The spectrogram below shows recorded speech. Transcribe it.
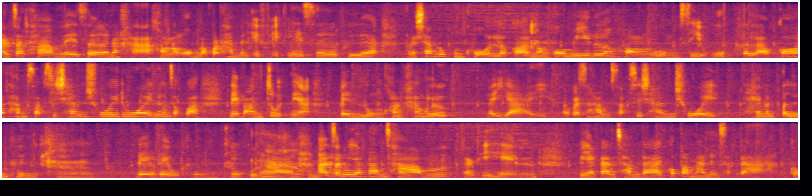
ลังจากทำเลเซอร์นะคะ ของน้องโอมเราก็ทำเป็น FX เลเซอร์เพื่อกระชับรูขุมขนแล้วก็น้องโอมมีเรื่องของหลุมสิว แล้วก็ทำ subcision ช่วยด้วย เนื่องจากว่าในบางจุดเนี่ยเป็นหลุมค่อนข้างลึกและใหญ่ เราก็จะทำ subcision ช่วยให้มันตื้นขึ้นครับได้เร็วขึ้น ขอบคุณนะครับคุณหมอาจจะมีอาการช้ำอย่างที่เห็น มีอาการช้ำได้ก็ประมาณ 1 สัปดาห์ ก็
